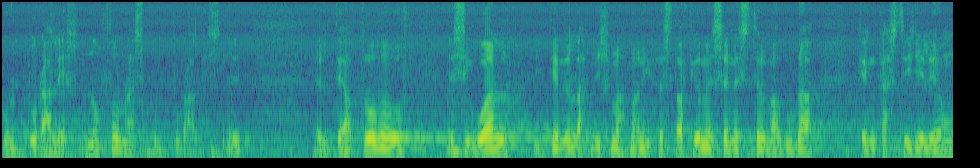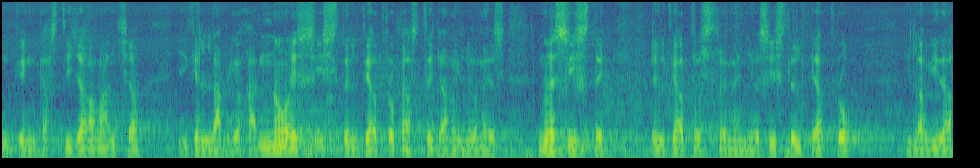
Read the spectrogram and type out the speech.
culturales, no zonas culturales. ¿eh? El teatro es igual y tiene las mismas manifestaciones en Extremadura que en Castilla y León, que en Castilla-La Mancha y que en La Rioja. No existe el teatro castellano y leonés, no existe el teatro extremeño, existe el teatro y la vida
